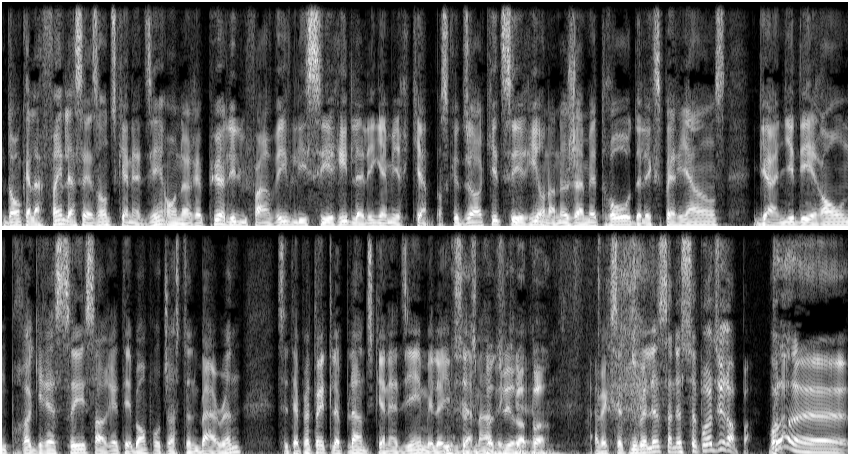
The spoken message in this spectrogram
Donc, à la fin de la saison du Canadien, on aurait pu aller lui faire vivre les séries de la Ligue américaine. Parce que du hockey de série, on n'en a jamais trop. De l'expérience, gagner des rondes, progresser, ça aurait été bon pour Justin Barron. C'était peut-être le plan du Canadien, mais là, évidemment... Ça se produira avec, pas. avec cette nouvelle-là, ça ne se produira pas. Pas, euh,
